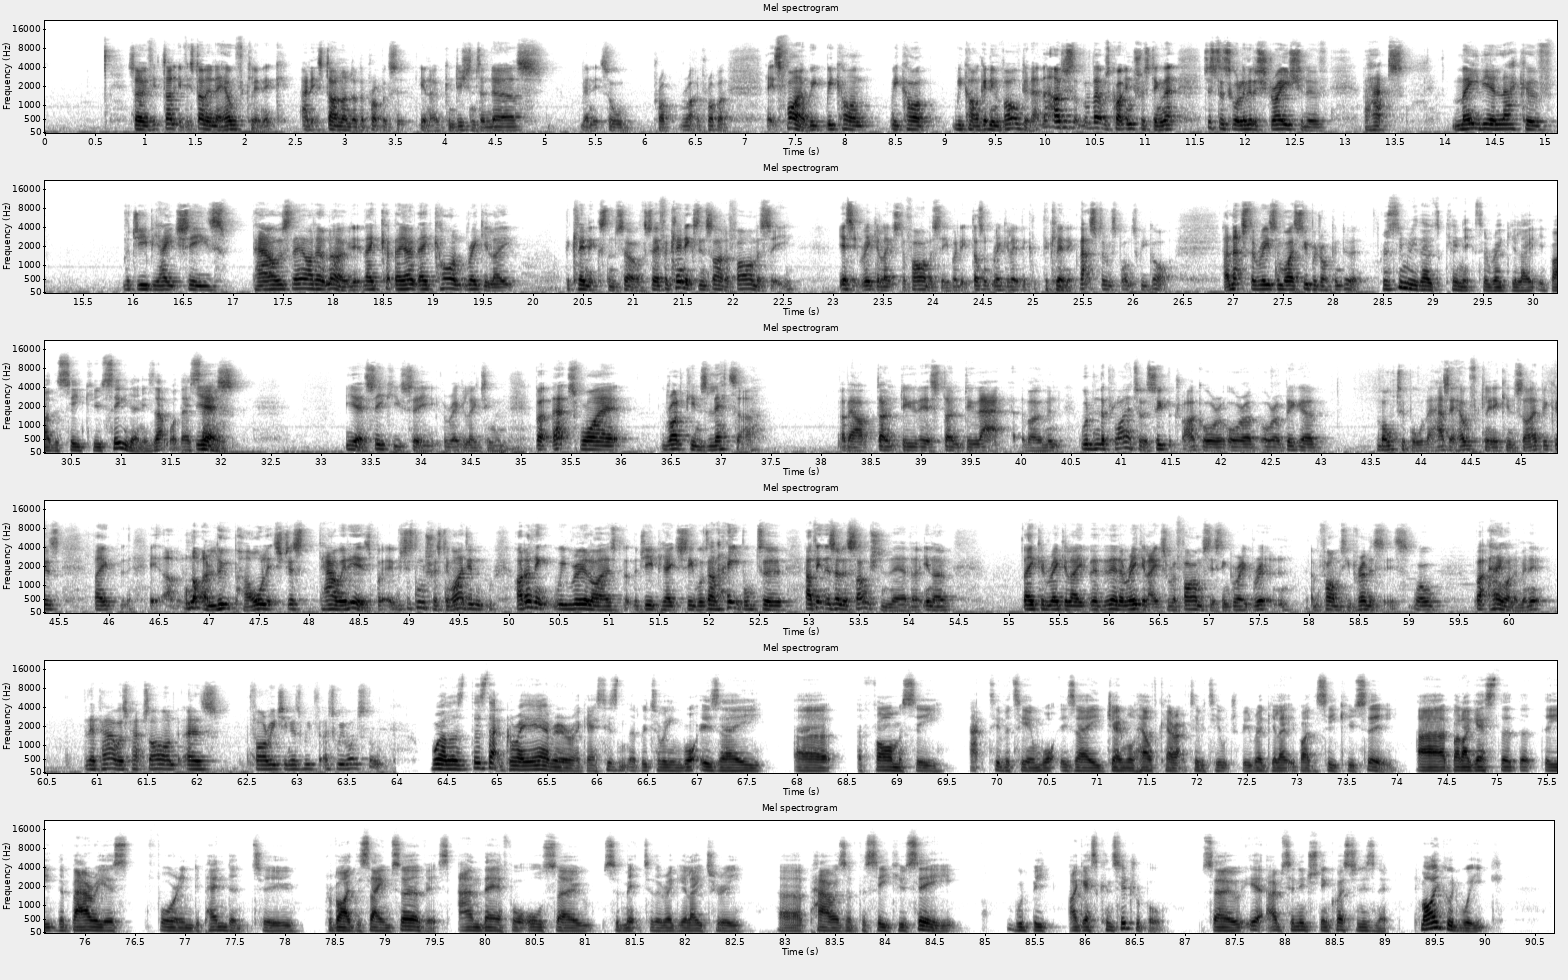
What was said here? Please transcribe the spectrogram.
So if it's done, if it's done in a health clinic and it's done under the proper, you know, conditions, a nurse, and it's all prop, right and proper, it's fine. We, we can't we can't we can't get involved in that. I just that was quite interesting. That just a sort of illustration of perhaps maybe a lack of the GPHC's powers there. I don't know. They they they can't regulate the clinics themselves. So if a clinic's inside a pharmacy, yes, it regulates the pharmacy, but it doesn't regulate the, the clinic. That's the response we got. And that's the reason why Superdrug can do it. Presumably, those clinics are regulated by the CQC. Then is that what they're saying? Yes. Yeah, CQC are regulating them, but that's why Rudkin's letter about don't do this, don't do that at the moment wouldn't apply to a Superdrug or or a, or a bigger multiple that has a health clinic inside because they it, not a loophole it's just how it is but it was just interesting. I didn't i don't think we realized that the gphc was unable to i think there's an assumption there that you know they can regulate they're the regulator of pharmacists in great britain and pharmacy premises. Well but hang on a minute their powers perhaps aren't as far reaching as we as we once thought. Well there's, there's that grey area i guess isn't there between what is a uh, a pharmacy activity and what is a general healthcare activity which would be regulated by the CQC. Uh, but I guess that the, the, the barriers for an independent to provide the same service and therefore also submit to the regulatory uh, powers of the CQC would be, I guess, considerable. So, yeah, it's an interesting question, isn't it? My good week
